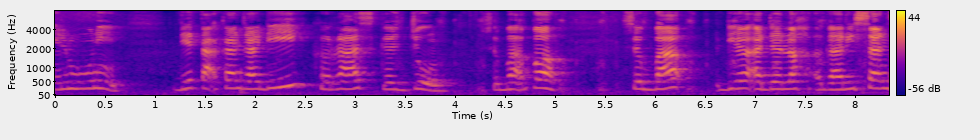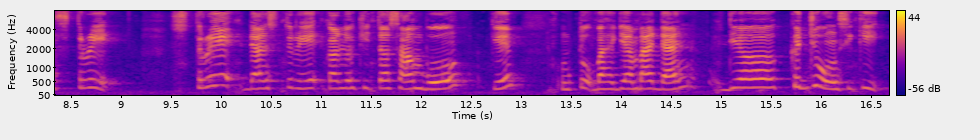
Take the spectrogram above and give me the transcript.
ilmu ni. Dia tak akan jadi keras kejong. Sebab apa? Sebab dia adalah garisan straight straight dan straight kalau kita sambung okey untuk bahagian badan dia kejung sikit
